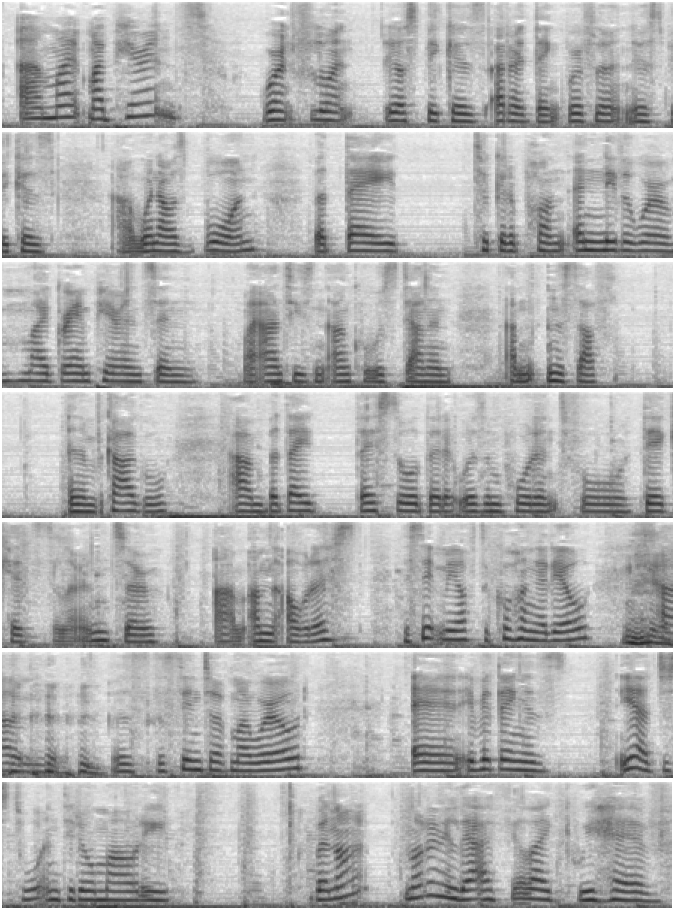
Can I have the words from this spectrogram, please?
Uh, my, my parents weren't fluent Reo speakers, I don't think, were fluent Reo speakers uh, when I was born, but they took it upon, and neither were my grandparents and my aunties and uncles down in, um, in the south, in Invercargill, um, but they, they saw that it was important for their kids to learn, so um, I'm the oldest. They sent me off to Kohanga Reo, um, it was the centre of my world, and everything is, yeah, just taught in Te Reo Māori, but not not only that, I feel like we have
